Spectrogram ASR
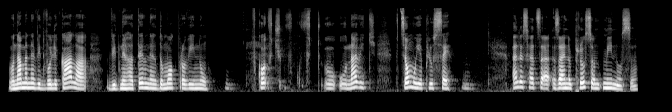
вона мене відволікала від негативних думок про війну. В, ко- в, ч- в, в, у, навіть в цьому є плюси. Alles hat se- seine Plus und Minusse.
